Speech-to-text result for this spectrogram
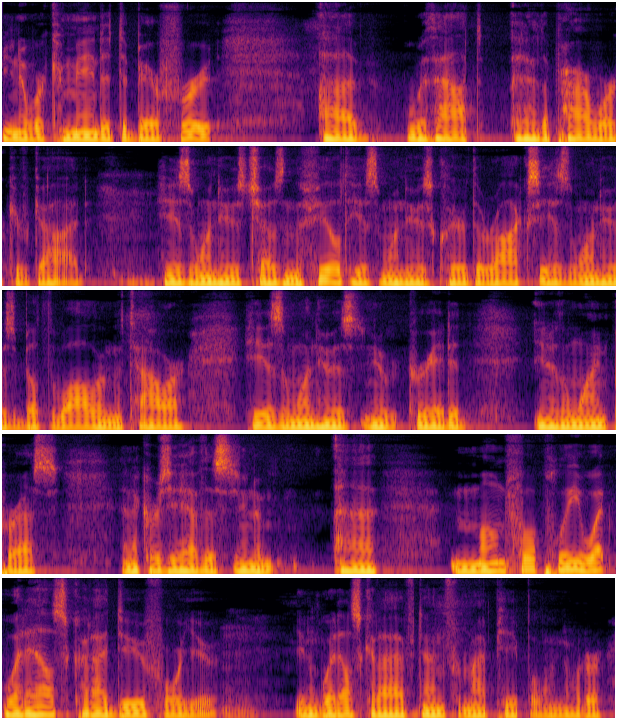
you know, we're commanded to bear fruit uh, without uh, the power work of God. Mm-hmm. He is the one who has chosen the field. He is the one who has cleared the rocks. He is the one who has built the wall and the tower. He is the one who has you know created you know the wine press. And of course, you have this you know uh, mournful plea. What what else could I do for you? Mm-hmm you know, what else could I have done for my people in order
